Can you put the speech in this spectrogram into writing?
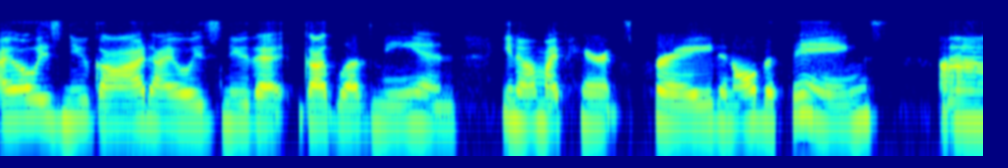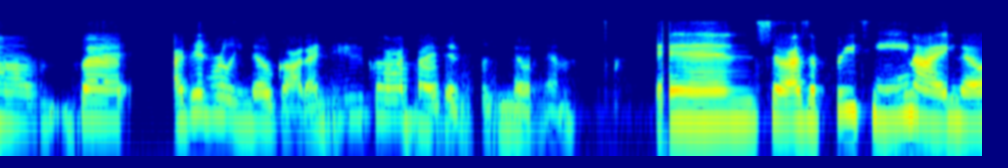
I always knew God. I always knew that God loved me, and you know, my parents prayed and all the things. Um, but I didn't really know God. I knew God, but I didn't really know Him. And so as a preteen, I, you know,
